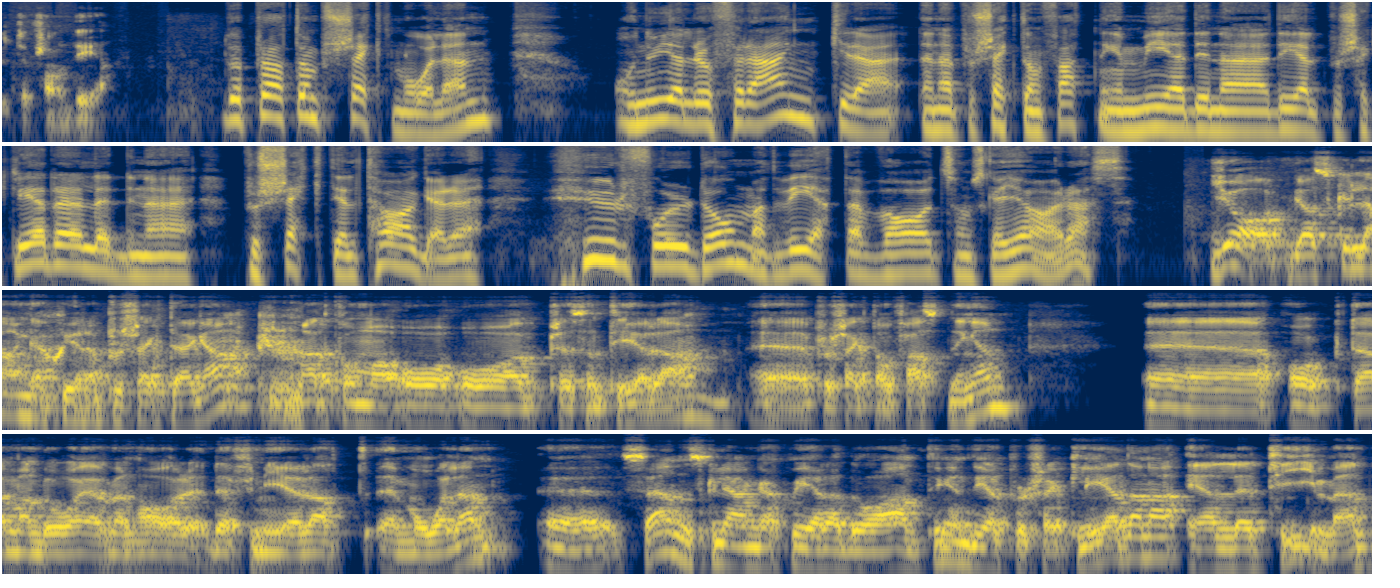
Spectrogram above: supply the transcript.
utifrån det. Du har pratat om projektmålen och nu gäller det att förankra den här projektomfattningen med dina delprojektledare eller dina projektdeltagare. Hur får du dem att veta vad som ska göras? Ja, jag skulle engagera projektägaren att komma och, och presentera eh, projektomfattningen eh, och där man då även har definierat eh, målen. Eh, sen skulle jag engagera då antingen delprojektledarna eller teamet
